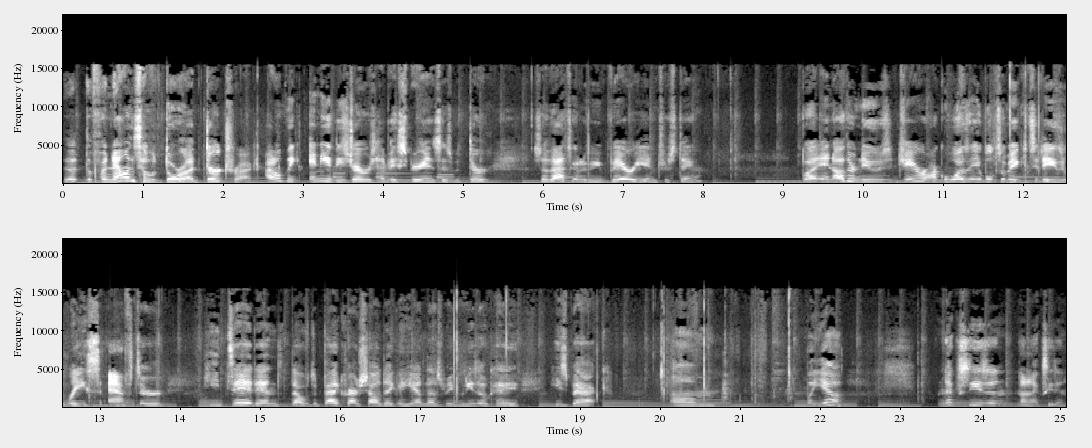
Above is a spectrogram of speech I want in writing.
The, the finale is Eldora, a dirt track. I don't think any of these drivers have experiences with dirt, so that's going to be very interesting. But in other news, J Rock was able to make today's race after he did, and that was a bad crash Talladega he had last week, but he's okay. He's back. Um, but yeah, next season, not next season.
